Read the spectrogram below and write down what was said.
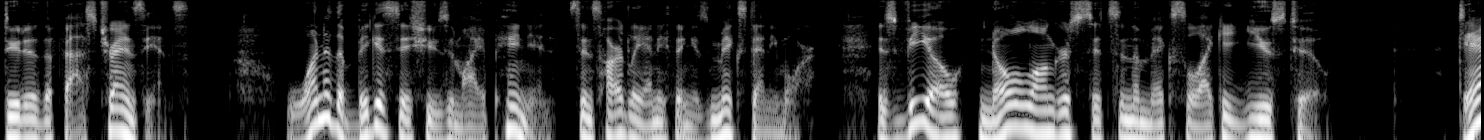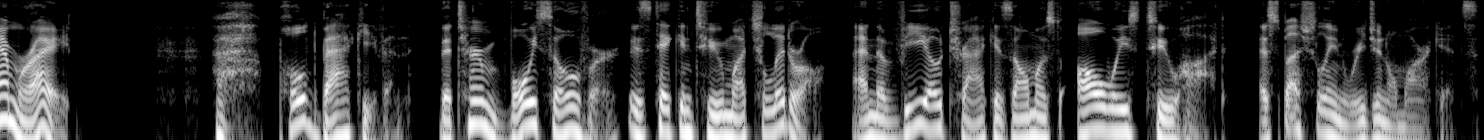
due to the fast transients. One of the biggest issues, in my opinion, since hardly anything is mixed anymore, is VO no longer sits in the mix like it used to. Damn right. Pulled back even, the term voiceover is taken too much literal, and the VO track is almost always too hot, especially in regional markets.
